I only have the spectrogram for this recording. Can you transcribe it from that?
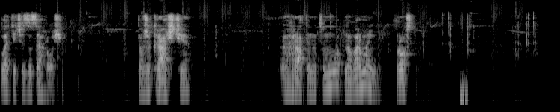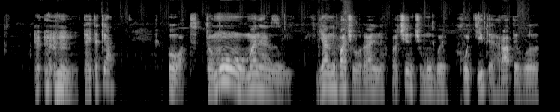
платячи за це гроші. Та вже краще грати на цьому от, на вармені. Просто. Та й таке. От. Тому в мене. Я не бачу реальних причин, чому би хотіти грати в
